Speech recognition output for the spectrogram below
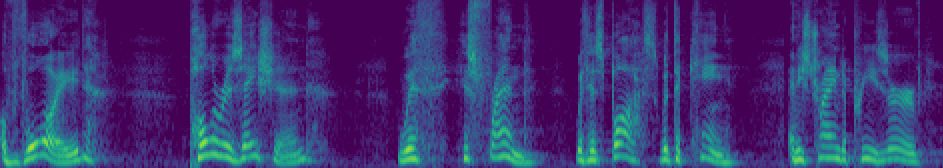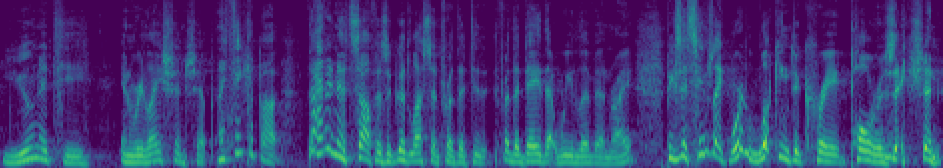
avoid polarization with his friend, with his boss, with the king. And he's trying to preserve unity in relationship. And I think about that in itself is a good lesson for the, for the day that we live in, right? Because it seems like we're looking to create polarization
